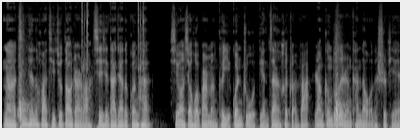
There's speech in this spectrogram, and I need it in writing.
那今天的话题就到这儿了，谢谢大家的观看，希望小伙伴们可以关注、点赞和转发，让更多的人看到我的视频。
